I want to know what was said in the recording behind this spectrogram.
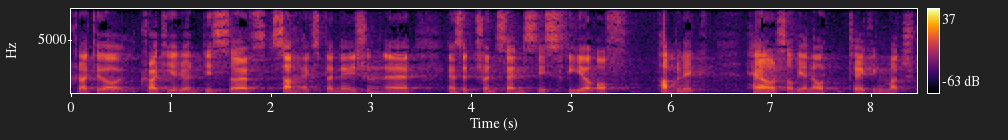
criterion deserves some explanation uh, as it transcends the sphere of public health. So we are now taking much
